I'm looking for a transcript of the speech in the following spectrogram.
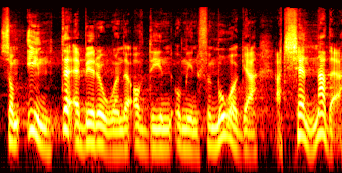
som inte är beroende av din och min förmåga att känna det.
